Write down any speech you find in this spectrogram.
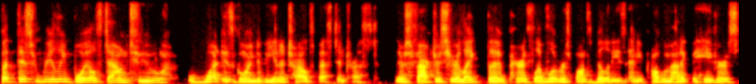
but this really boils down to what is going to be in a child's best interest. There's factors here like the parent's level of responsibilities, any problematic behaviors,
